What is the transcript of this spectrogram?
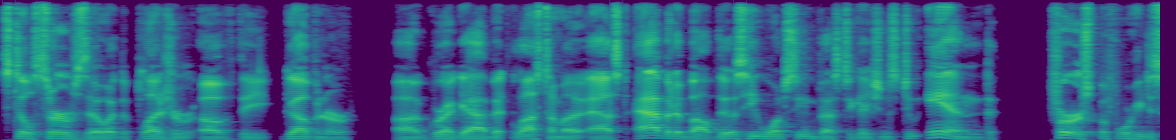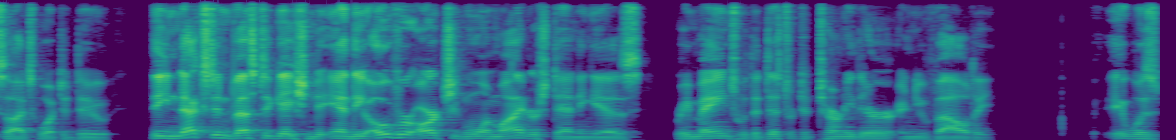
still serves, though, at the pleasure of the governor uh, Greg Abbott. Last time I asked Abbott about this, he wants the investigations to end first before he decides what to do. The next investigation to end, the overarching one, my understanding is, remains with the district attorney there in Uvalde. It was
